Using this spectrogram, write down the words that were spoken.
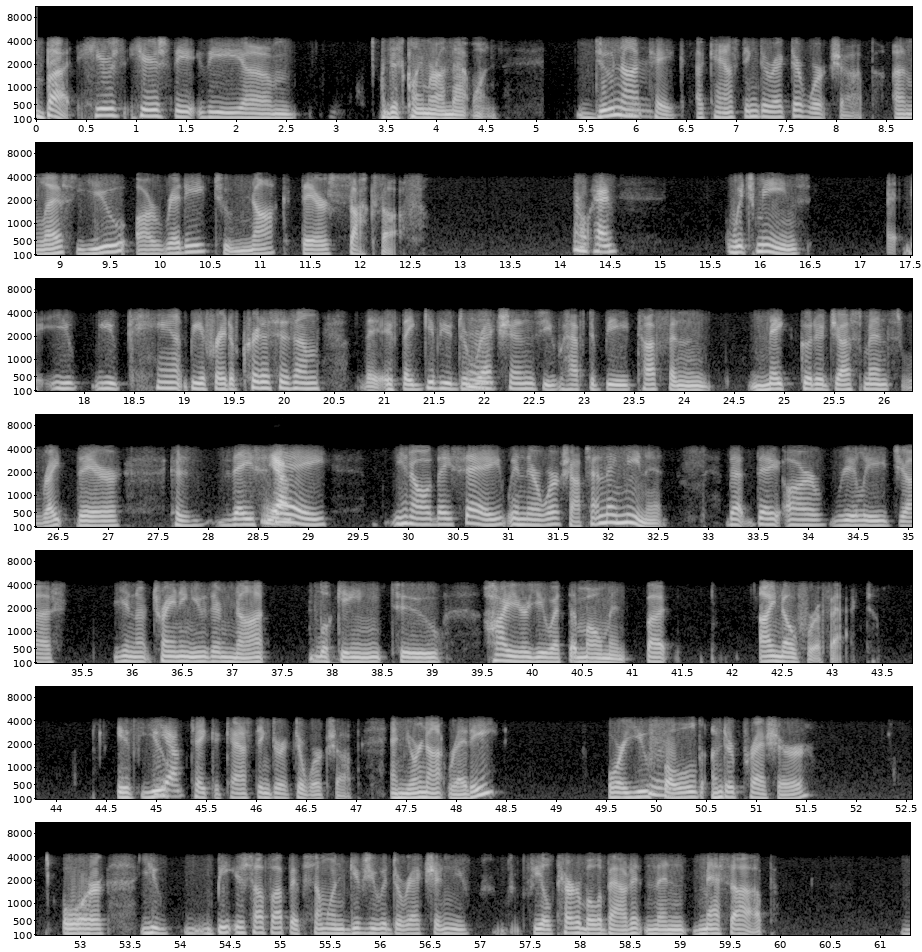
But here's here's the the um, disclaimer on that one. Do not Hmm. take a casting director workshop unless you are ready to knock their socks off. Okay. which means uh, you you can't be afraid of criticism. If they give you directions, you have to be tough and make good adjustments right there, because they Yeah. say, you know, they say in their workshops, and they mean it, that they are really just, you know, training you. They're not looking to hire you at the moment, but I know for a fact if you Yeah. take a casting director workshop and you're not ready, or you Hmm. fold under pressure, or you beat yourself up if someone gives you a direction, you feel terrible about it, and then mess up,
